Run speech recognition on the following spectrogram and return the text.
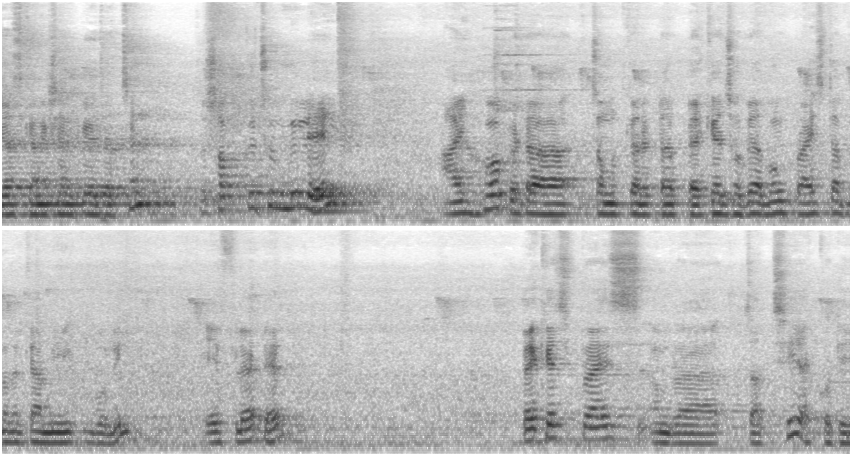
গ্যাস কানেকশন পেয়ে যাচ্ছেন। তো সব কিছু মিলে আই হোপ এটা চমৎকার একটা প্যাকেজ হবে এবং প্রাইসটা আপনাদেরকে আমি বলি। এই ফ্ল্যাটের প্যাকেজ প্রাইস আমরা চাচ্ছি এক কোটি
